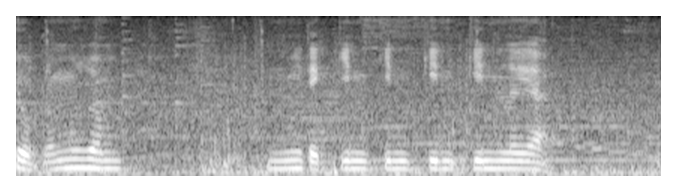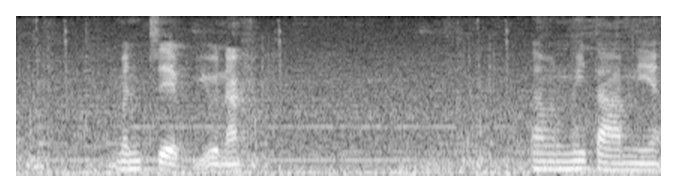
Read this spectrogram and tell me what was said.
จบนะท่านผู้ชมมันมีแต่กินกินกินกินเลยอะมันเจ็บอยู่นะ ถ้ามันไม่ตามเนี้ย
